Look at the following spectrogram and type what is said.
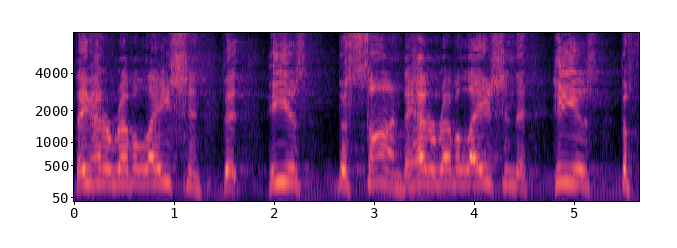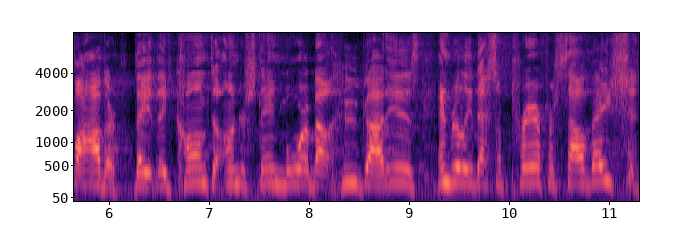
They've had a revelation that He is the Son. They had a revelation that He is the Father. They, they've come to understand more about who God is. And really, that's a prayer for salvation,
